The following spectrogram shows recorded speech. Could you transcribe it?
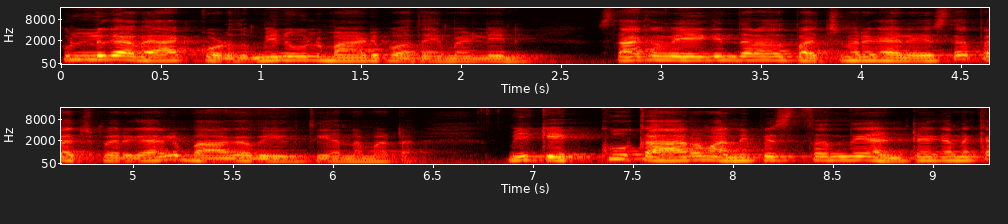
ఫుల్గా వేగకూడదు. మినువులు మాడిపోతాయి మళ్ళీని సగం వేగిన తర్వాత పచ్చిమిరకాయలు వేస్తే పచ్చిమిరకాయలు బాగా వేగుతాయి అన్నమాట. మీకు ఎక్కువ కారం అనిపిస్తుంది అంటే కనుక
